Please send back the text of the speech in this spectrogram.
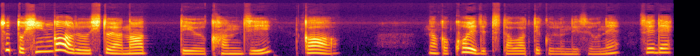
ちょっと品がある人やなっていう感じがなんか声で伝わってくるんですよね。それで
